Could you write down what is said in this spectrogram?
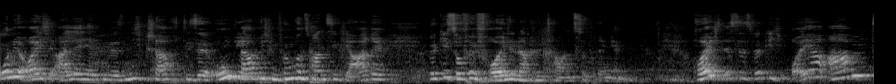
ohne euch alle hätten wir es nicht geschafft, diese unglaublichen 25 Jahre wirklich so viel Freude nach Litauen zu bringen. Heute ist es wirklich euer Abend.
